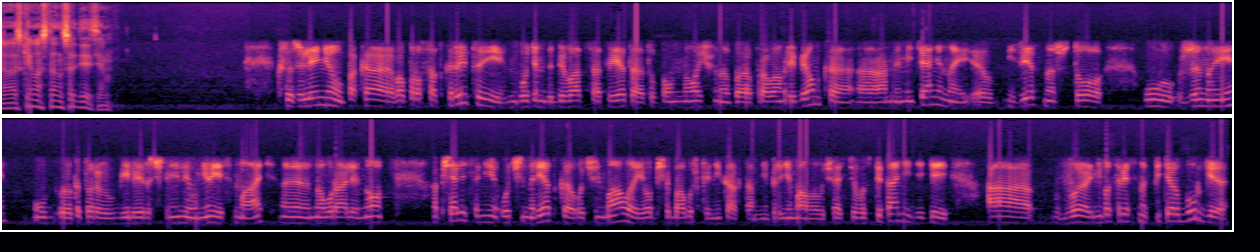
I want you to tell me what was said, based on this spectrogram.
А с кем останутся дети? К сожалению, пока вопрос открытый. Будем добиваться ответа от уполномоченного по правам ребенка э, Анны Митяниной. Э, известно, что у жены, э, которую убили и расчленили, у нее есть мать э, на Урале, но Общались они очень редко, очень мало, и вообще бабушка никак там не принимала участие в воспитании детей. А в, непосредственно в Петербурге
